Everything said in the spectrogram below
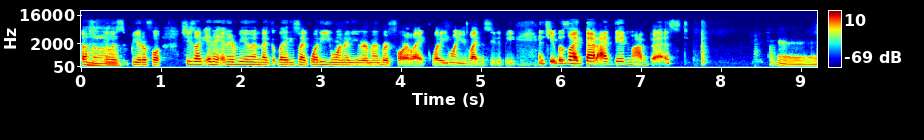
Ugh, No. It was beautiful. She's like in an interview, and the lady's like, "What do you want to be remembered for? Like, what do you want your legacy to be?" And she was like, "That I did my best." Aw.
